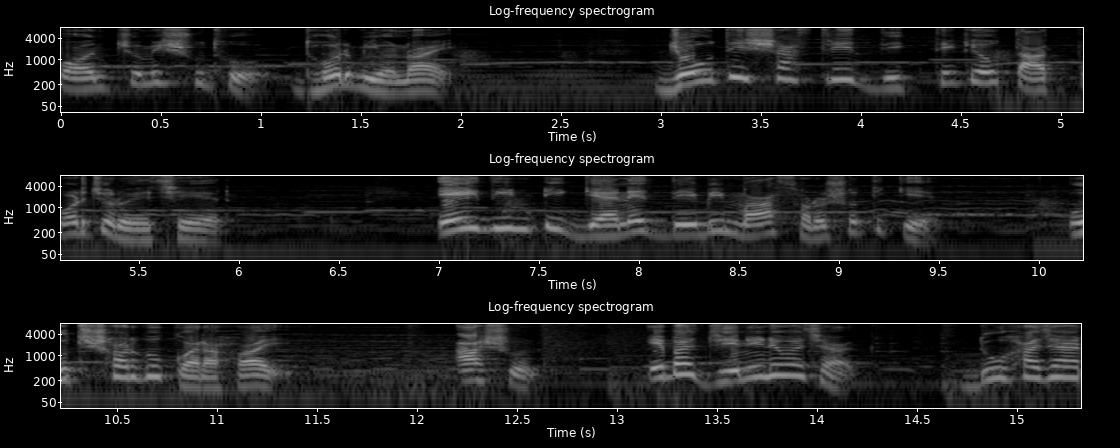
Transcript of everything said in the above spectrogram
পঞ্চমী শুধু ধর্মীয় নয়, জ্যোতিষশাস্ত্রের দিক থেকেও তাৎপর্য রয়েছে এর। এই দিনটি জ্ঞানের দেবী মা সরস্বতীকে উৎসর্গ করা হয়। আসুন, এবার জেনে নেওয়া যাক দু হাজার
